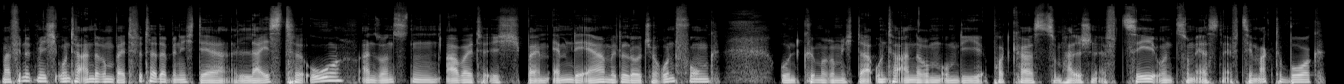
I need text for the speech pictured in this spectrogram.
Man findet mich unter anderem bei Twitter, da bin ich der Leiste O. Ansonsten arbeite ich beim MDR, Mitteldeutscher Rundfunk, und kümmere mich da unter anderem um die Podcasts zum Hallischen FC und zum ersten FC Magdeburg.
